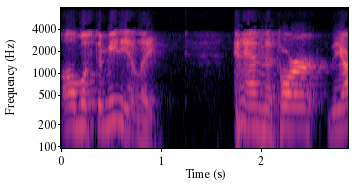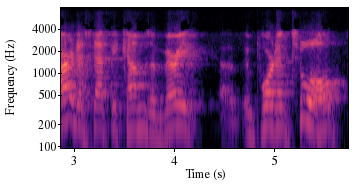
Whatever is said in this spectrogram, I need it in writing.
almost immediately. And for the artist, that becomes a very uh, important tool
